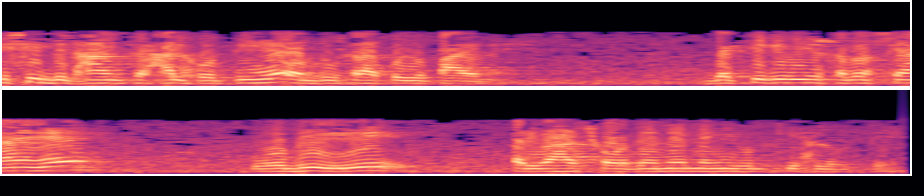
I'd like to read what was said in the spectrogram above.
किसी विधान से हल होती हैं और दूसरा कोई उपाय नहीं। व्यक्ति की भी जो समस्याएँ हैं, वो भी परिवार छोड़ देने में ही उनकी हल होती है।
